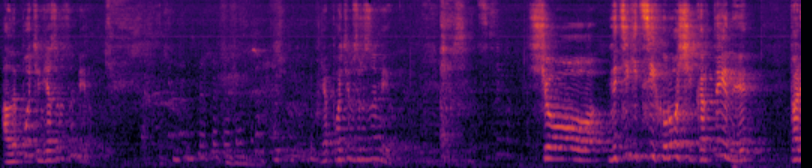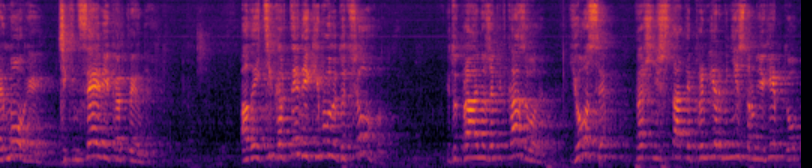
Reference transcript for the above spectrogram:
Але потім я зрозумів. Я потім зрозумів, що не тільки ці хороші картини, перемоги чи кінцеві картини, але й ті картини, які були до цього. І тут правильно вже підказували, Йосип, перш ніж стати прем'єр-міністром Єгипту,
